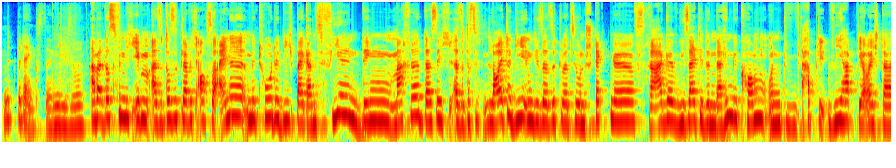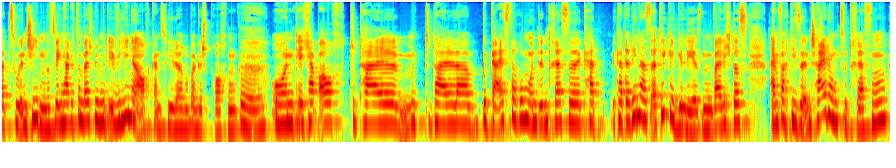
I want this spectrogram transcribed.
mitbedenkst irgendwie so. Aber das finde ich eben, also das ist glaube ich auch so eine Methode, die ich bei ganz vielen Dingen mache, dass ich, also dass Leute, die in dieser Situation stecken, frage, wie seid ihr denn da hingekommen und habt ihr, wie habt ihr euch dazu entschieden? Deswegen habe ich zum Beispiel mit Eveline auch ganz viel darüber gesprochen. Mhm. Und ich habe auch total, mit totaler Begeisterung und Interesse Kat Katharinas Artikel gelesen, weil ich das einfach diese Entscheidung zu treffen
